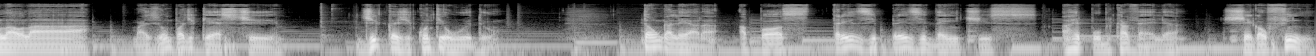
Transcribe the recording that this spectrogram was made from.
Olá, olá! Mais um podcast. Dicas de conteúdo. Então, galera, após 13 presidentes, a República Velha chega ao fim.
